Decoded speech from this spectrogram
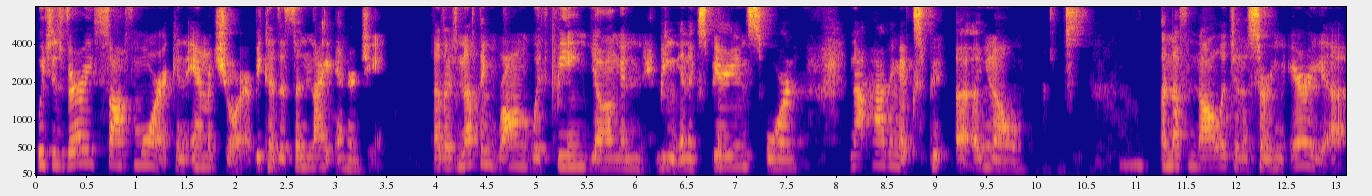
which is very sophomoric and amateur because it's a Knight energy now, there's nothing wrong with being young and being inexperienced or not having, exp- uh, uh, you know, enough knowledge in a certain area.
